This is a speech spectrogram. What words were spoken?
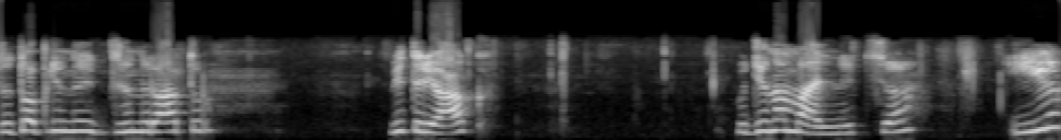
а топлівний генератор вітряк, водяна мельниця і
